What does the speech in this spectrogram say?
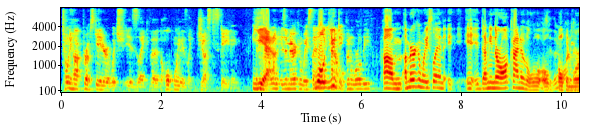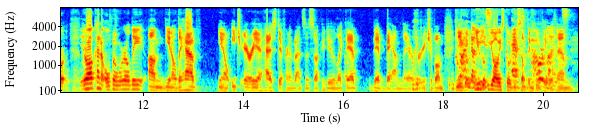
Tony Hawk Pro Skater, which is like the, the whole point is like just skating. Is Yeah. that one, is American Wasteland Well, like, you kind do- of open worldy? Um, American Wasteland. It, it, I mean, they're all kind of a little See, o- they're open kinda world. open. They're all kind of open worldy. Um, you know, they have. You know, each area has different events and stuff you do. Like they have they have Bam there for each of them. And you go, you, these you always go do something power goofy with him.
